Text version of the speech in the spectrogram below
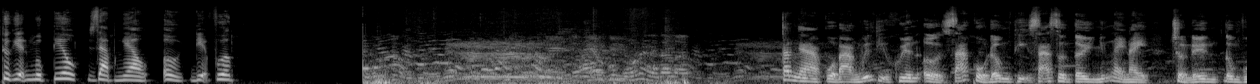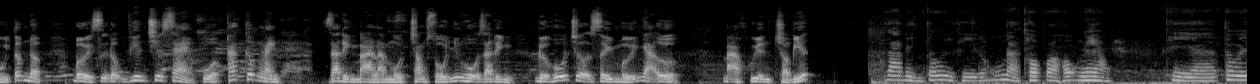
thực hiện mục tiêu giảm nghèo ở địa phương. Căn nhà của bà Nguyễn Thị Khuyên ở xã Cổ Đông, thị xã Sơn Tây những ngày này trở nên đông vui tấp nập bởi sự động viên chia sẻ của các cấp ngành. Gia đình bà là một trong số những hộ gia đình được hỗ trợ xây mới nhà ở. Bà Khuyên cho biết. Gia đình tôi thì cũng là thuộc vào hộ nghèo. Thì à, tôi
